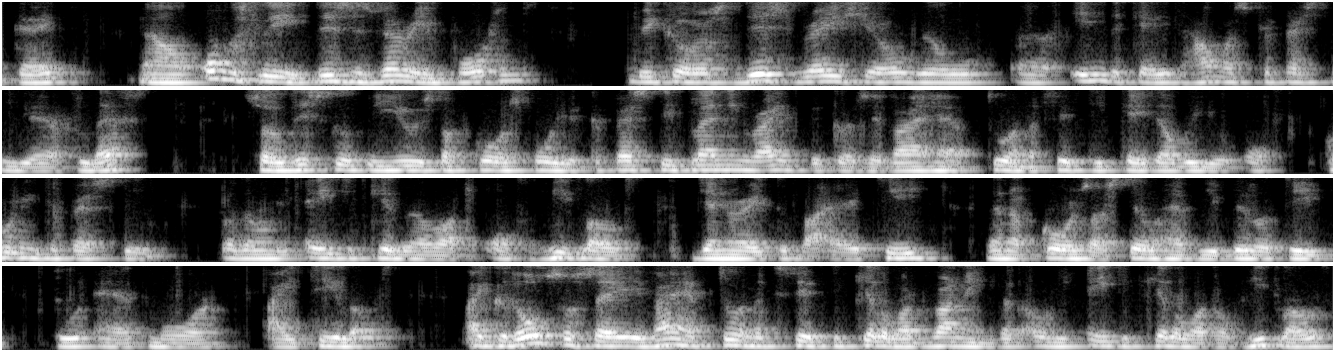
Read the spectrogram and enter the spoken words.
Okay, now obviously this is very important because this ratio will uh, indicate how much capacity you have left. So this could be used, of course, for your capacity planning, right? Because if I have 250 kW of cooling capacity, but only 80 kilowatt of heat load generated by IT, then of course I still have the ability to add more IT load. I could also say if I have 250 kilowatt running, but only 80 kilowatt of heat load,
